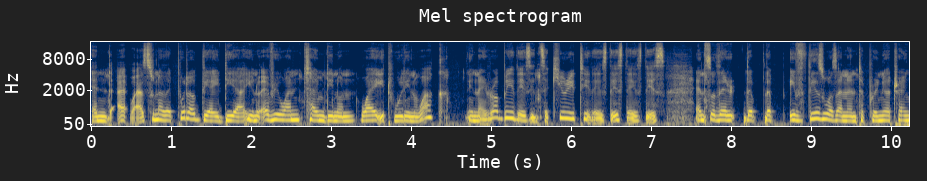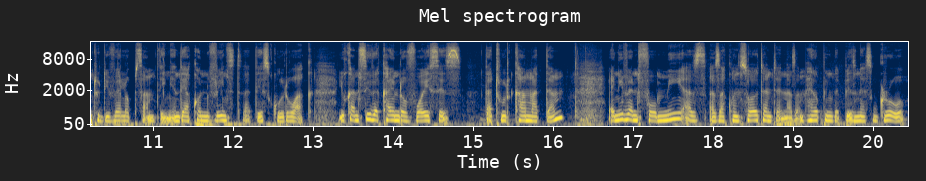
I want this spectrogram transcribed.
And I, as soon as I put out the idea, you know, everyone chimed in on why it wouldn't work. In Nairobi, there's insecurity, there's this, there's this. And so the, the, the, if this was an entrepreneur trying to develop something and they're convinced that this could work, you can see the kind of voices that would come at them. And even for me as, as a consultant and as I'm helping the business grow,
